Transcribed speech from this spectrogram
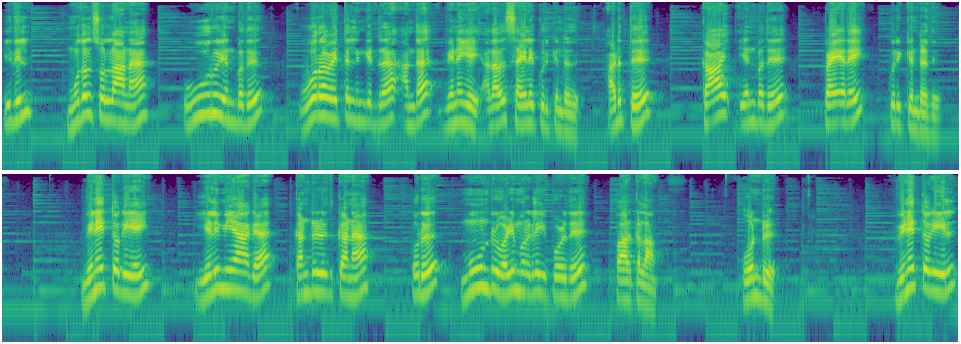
இதில் முதல் சொல்லான ஊறு என்பது ஊற வைத்தல் என்கின்ற அந்த வினையை அதாவது செயலை குறிக்கின்றது. அடுத்து காய் என்பது பெயரை குறிக்கின்றது. வினைத்தொகையை எளிமையாக கண்டறிவதற்கான ஒரு மூன்று வழிமுறைகளை இப்பொழுது பார்க்கலாம். ஒன்று வினைத்தொகையில்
